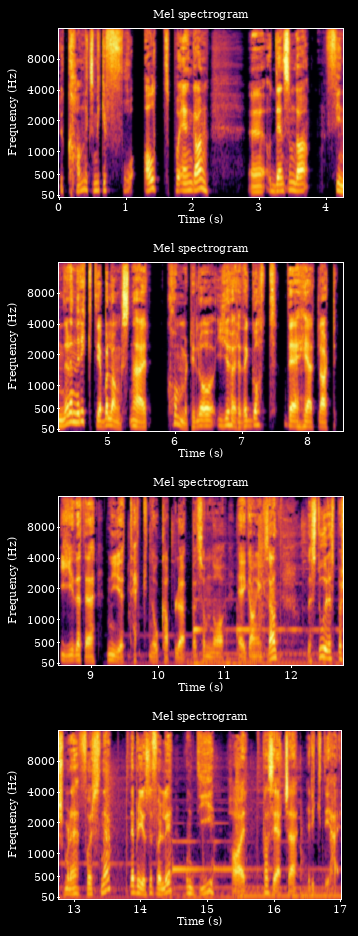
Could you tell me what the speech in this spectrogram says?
Du kan liksom ikke få alt på en gang. Eh, og den som da finner den riktige balansen her, kommer til å gjøre det godt, det er helt klart, i dette nye teknokappløpet som nå er i gang. ikke sant? Det store spørsmålet for Snap det blir jo selvfølgelig om de har plassert seg riktig her.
